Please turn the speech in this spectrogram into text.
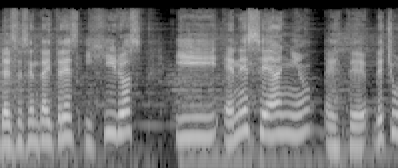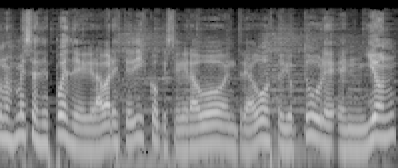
del 63 y Giros. Y en ese año, este, de hecho unos meses después de grabar este disco que se grabó entre agosto y octubre en Ion,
